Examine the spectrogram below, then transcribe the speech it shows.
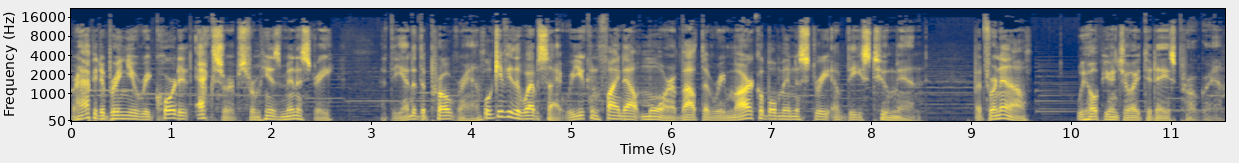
We're happy to bring you recorded excerpts from his ministry. At the end of the program, we'll give you the website where you can find out more about the remarkable ministry of these two men. But for now, we hope you enjoyed today's program.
